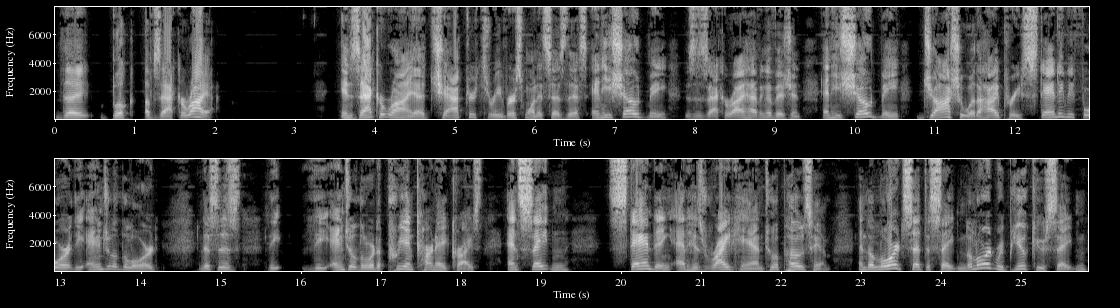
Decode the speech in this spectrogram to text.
the book of Zechariah. In Zechariah chapter 3 verse 1 it says this, and he showed me, this is Zechariah having a vision, and he showed me Joshua the high priest standing before the angel of the Lord. This is the, the angel of the Lord, a pre-incarnate Christ, and Satan standing at his right hand to oppose him. And the Lord said to Satan, The Lord rebuke you, Satan.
